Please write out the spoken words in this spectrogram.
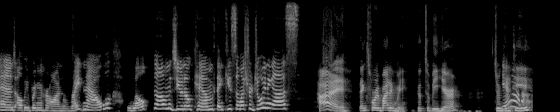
and I'll be bringing her on right now. Welcome, Juno Kim. Thank you so much for joining us. Hi, thanks for inviting me. Good to be here. Drinking Yeah. tea.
